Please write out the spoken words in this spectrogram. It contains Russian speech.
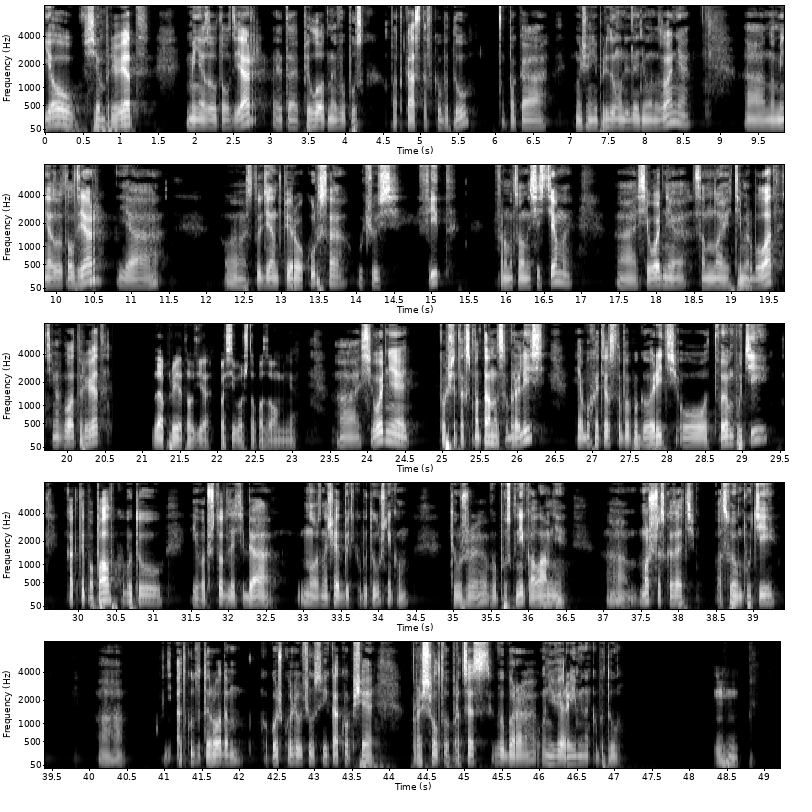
Йоу, всем привет! Меня зовут Алдияр, это пилотный выпуск подкаста в КБТУ. Пока мы еще не придумали для него название. А, но меня зовут Алдияр, я э, студент первого курса, учусь ФИТ, информационной системы. А, сегодня со мной Тимир Булат. Тимир Булат, привет! Да, привет, Алдияр, спасибо, что позвал меня. А, сегодня вообще так спонтанно собрались. Я бы хотел с тобой поговорить о твоем пути, как ты попал в КБТУ, и вот что для тебя ну, означает быть КБТУшником. Ты уже выпускник Аламни. А, можешь рассказать о своем пути, а, откуда ты родом, в какой школе учился, и как вообще прошел твой процесс выбора универа именно КБТУ? Угу.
